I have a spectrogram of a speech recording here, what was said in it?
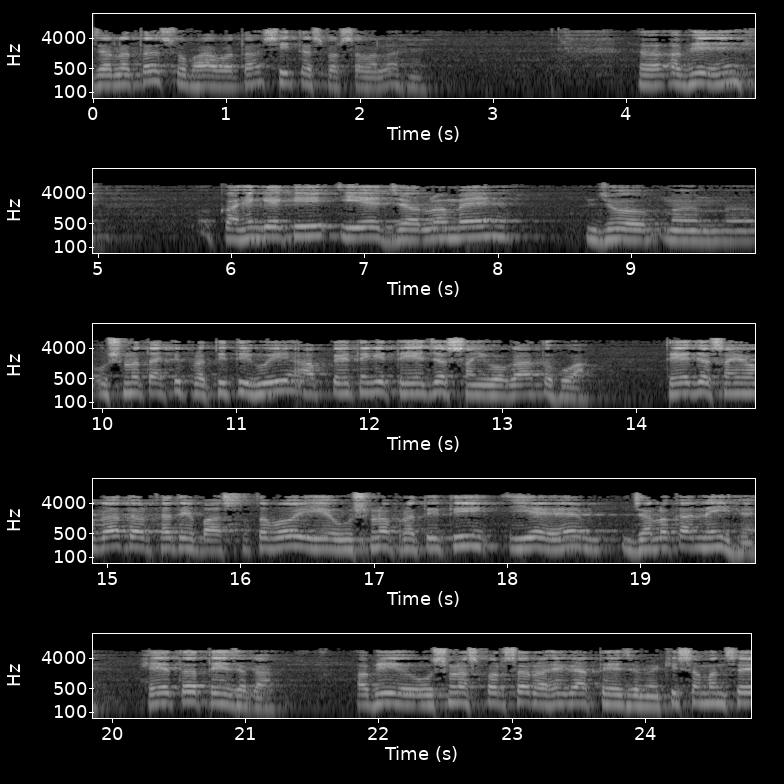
जलत स्वभावतः शीत स्पर्श वाला है। तो अभी कहेंगे कि ये जल में जो उष्णता की प्रतीति हुई, आप कहते हैं कि तेज संयोगात हुआ। तेज संयोगात अर्थात ये वास्तव ये उष्ण प्रतीति ये जल का नहीं है है तो तेज का। अभी उष्ण स्पर्श रहेगा तेज में। किस संबंध से?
